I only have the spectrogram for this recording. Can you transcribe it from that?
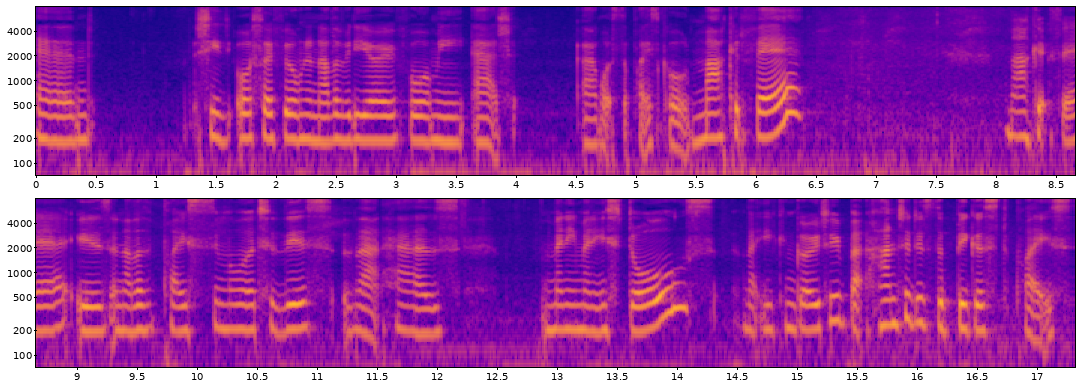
and she also filmed another video for me at uh, what's the place called Market Fair. Market Fair is another place similar to this that has many many stalls that you can go to, but Hunted is the biggest place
